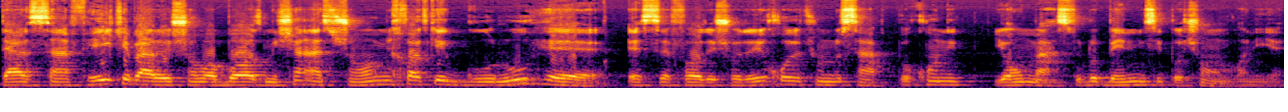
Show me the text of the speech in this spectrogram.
در صفحه ای که برای شما باز میشه از شما می‌خواد که گروه استفاده شده خودتون رو ثبت بکنید یا اون محصول رو بنویسید با چه عنوانیه.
